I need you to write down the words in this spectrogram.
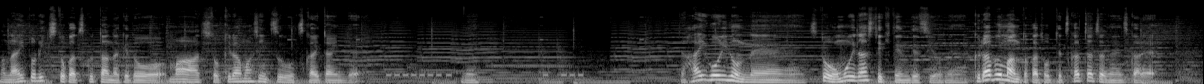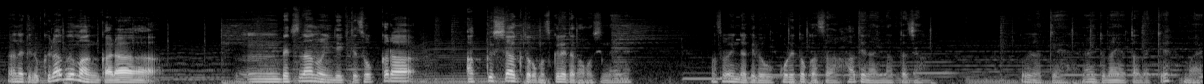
まあナイトリッチとか作ったんだけど、まあ、ちょっとキラーマシン2を使いたいんで、ね。で配合理論ね、ちょっと思い出してきてんですよね。クラブマンとか取って使っちゃったじゃないですか、あれ。なんだけど、クラブマンから、うん、別なのにできて、そっからアックスシャークとかも作れたかもしれないね。まあ、それいいんだけど、これとかさ、ハテナになったじゃん。どれだっけ？ナイト何やったんだっけ？前。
